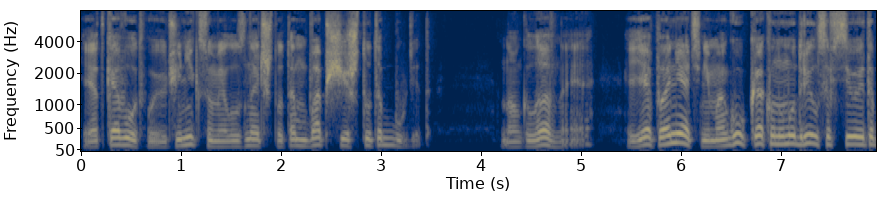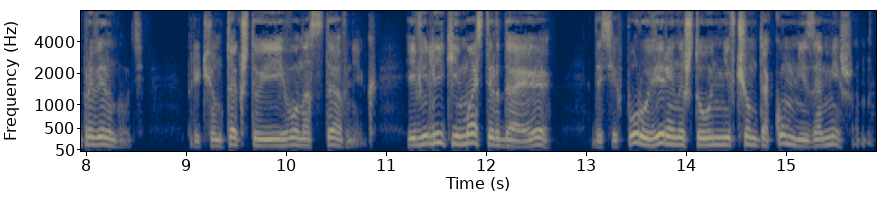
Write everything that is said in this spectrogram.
и от кого твой ученик сумел узнать, что там вообще что-то будет. Но главное, я понять не могу, как он умудрился все это провернуть. Причем так, что и его наставник, и великий мастер Даэ до сих пор уверены, что он ни в чем таком не замешан.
